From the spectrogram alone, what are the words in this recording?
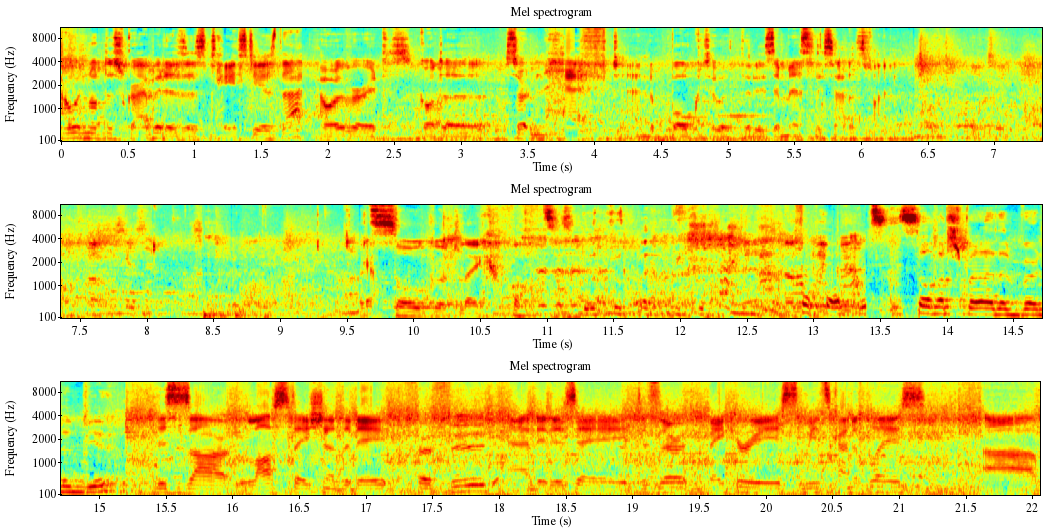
I would not describe it as as tasty as that. However, it's got a certain heft and a bulk to it that is immensely satisfying. it's so good. Like it's so much better than Berlin beer. This is our last station of the day for food, and it is a dessert, bakery, sweets kind of place. Um,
